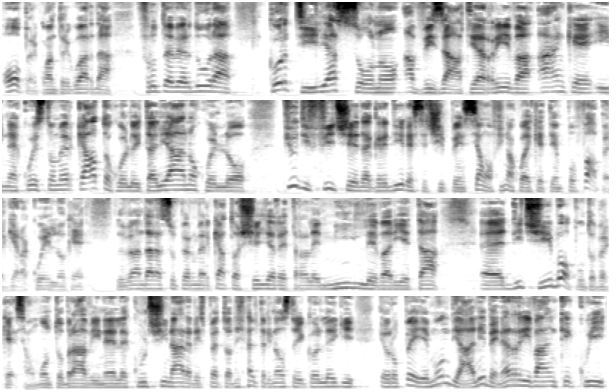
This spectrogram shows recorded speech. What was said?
o per quanto riguarda frutta e verdura Cortiglia sono avvisati, arriva anche in questo mercato, quello italiano, quello più difficile da aggredire se ci pensiamo fino a qualche tempo fa perché era quello che doveva andare al supermercato a scegliere tra le mille varietà eh, di cibo appunto perché siamo molto bravi nel cucinare cucinare rispetto agli altri nostri colleghi europei e mondiali, bene, arriva anche qui.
